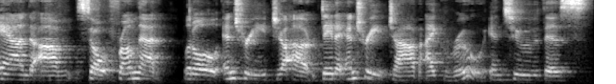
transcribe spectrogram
And um, so from that little entry jo- uh, data entry job, I grew into this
